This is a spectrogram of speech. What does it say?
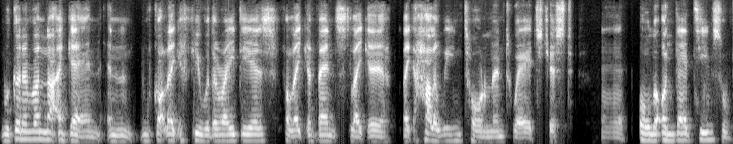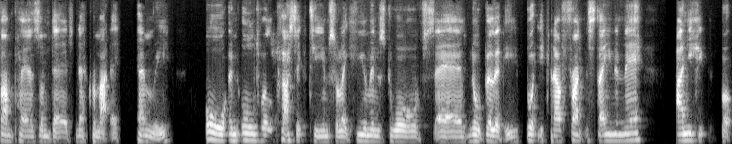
we're going to run that again, and we've got like a few other ideas for like events, like a like a Halloween tournament where it's just uh, all the undead teams, so vampires, undead, necromantic, Khemri, or an old world classic team, so like humans, dwarves, uh, nobility, but you can have Frankenstein in there, and you can but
